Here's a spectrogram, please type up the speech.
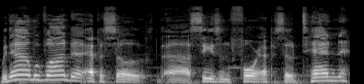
We now move on to episode uh, season four, episode ten.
